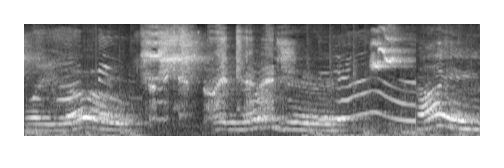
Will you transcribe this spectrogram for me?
Hello! Hello there! Yeah. Hi!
